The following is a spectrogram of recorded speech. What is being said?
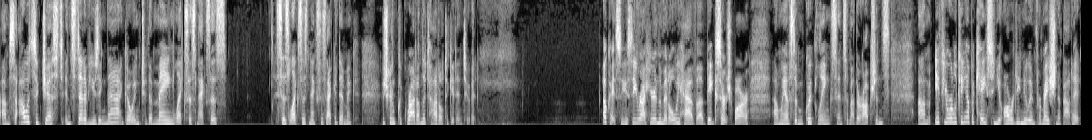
Um, so I would suggest instead of using that, going to the main LexisNexis. It says LexisNexis Academic. You're just going to click right on the title to get into it. Okay, so you see right here in the middle we have a big search bar. Um, we have some quick links and some other options. Um, if you were looking up a case and you already knew information about it,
